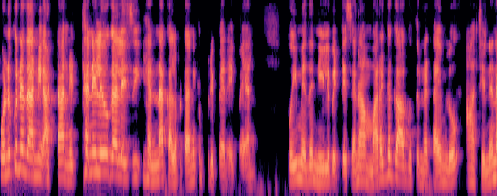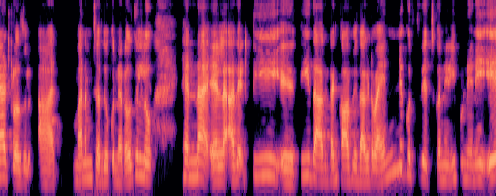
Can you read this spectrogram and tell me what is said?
కొనుక్కునే దాన్ని అట్టా నిట్ట నిలువుగా లేచి హెన్నా కలపడానికి ప్రిపేర్ అయిపోయాను. పొయ్యి మీద నీళ్ళు పెట్టేశాను. ఆ మరగ కాగుతున్న టైంలో ఆ చిన్ననాటి రోజులు ఆ మనం చదువుకున్న రోజుల్లో హెన్న ఎలా అదే టీ టీ తాగటం కాఫీ తాగటం అవన్నీ గుర్తు తెచ్చుకొని ఇప్పుడు నేను ఏ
